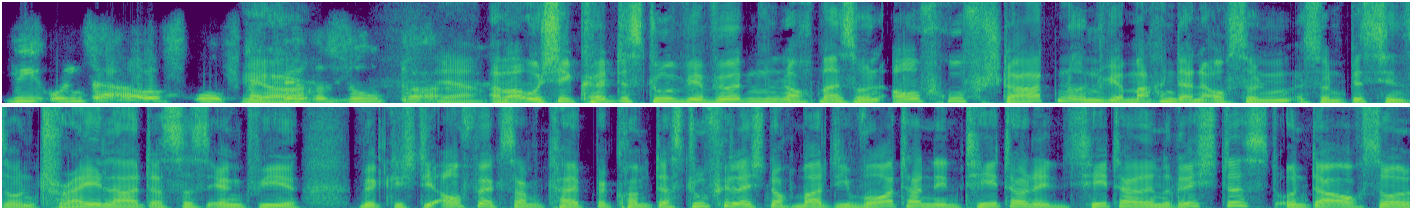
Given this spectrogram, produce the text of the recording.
wie unser Aufruf, das Ja. wäre super. Ja. Aber Uschi, könntest du, wir würden noch mal so einen Aufruf starten und wir machen dann auch so ein, so ein bisschen so einen Trailer, dass das irgendwie wirklich die Aufmerksamkeit bekommt, dass du vielleicht noch mal die Worte an den Täter oder die Täterin richtest und da auch so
